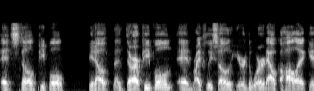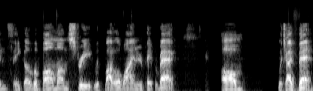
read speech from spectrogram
it's still people. You know, there are people, and rightfully so, hear the word alcoholic and think of a bum on the street with a bottle of wine in a paper bag. Um, which I've been.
